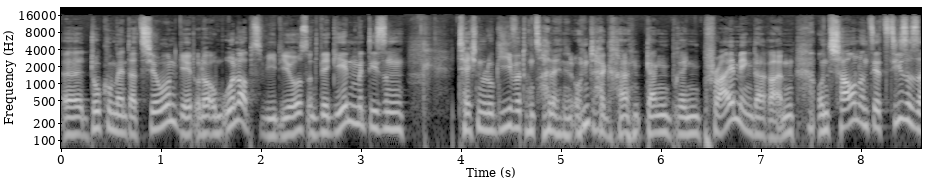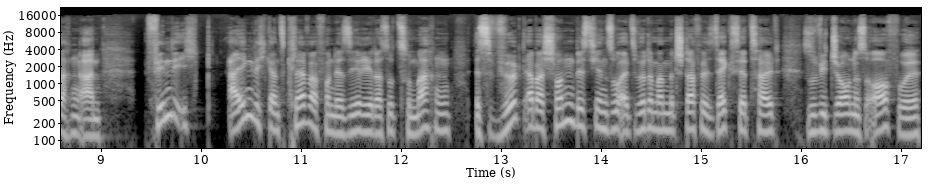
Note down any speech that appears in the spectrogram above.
äh, Dokumentation geht oder um Urlaubsvideos und wir gehen mit diesem Technologie wird uns alle in den Untergang bringen, Priming daran und schauen uns jetzt diese Sachen an. Finde ich eigentlich ganz clever von der Serie, das so zu machen. Es wirkt aber schon ein bisschen so, als würde man mit Staffel 6 jetzt halt, so wie Jonas Awful,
